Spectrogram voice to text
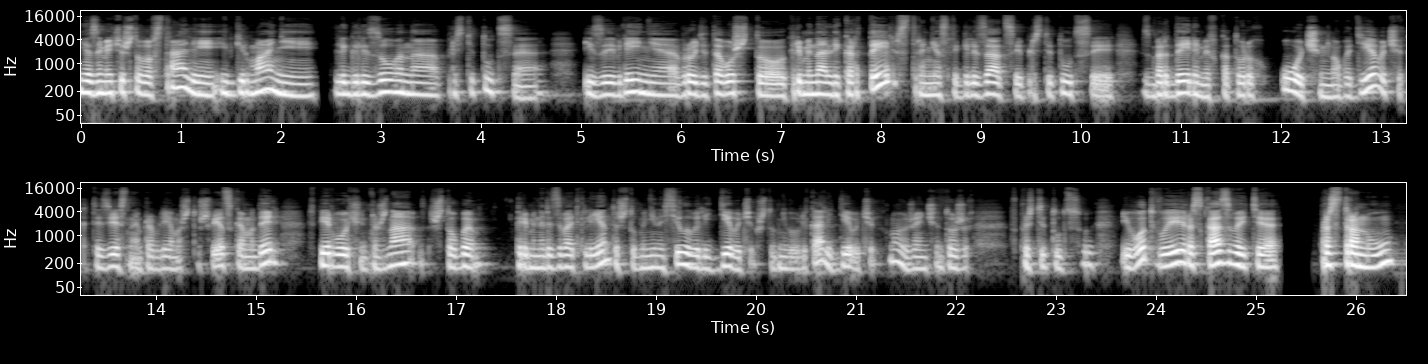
Я замечу, что в Австралии и в Германии легализована проституция. И заявление вроде того, что криминальный картель в стране с легализацией проституции, с борделями, в которых очень много девочек, это известная проблема, что шведская модель в первую очередь нужна, чтобы криминализовать клиента, чтобы не насиловали девочек, чтобы не вовлекали девочек, ну и женщин тоже в проституцию. И вот вы рассказываете про страну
